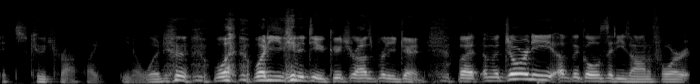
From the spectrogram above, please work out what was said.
it's Kucherov. Like, you know, what what what are you gonna do? Kucherov's pretty good. But a majority of the goals that he's on for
